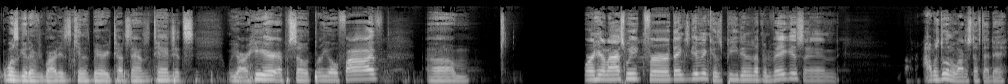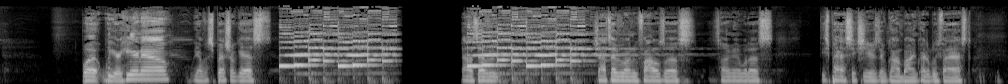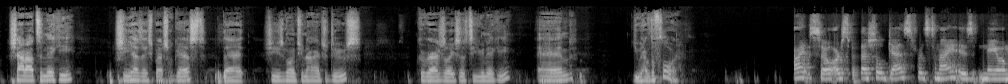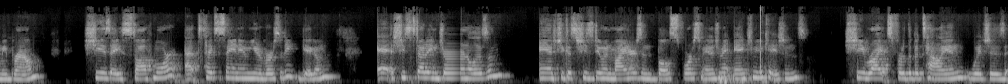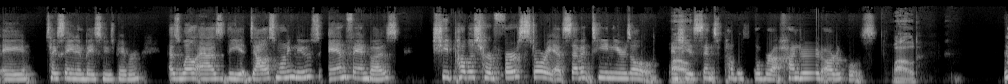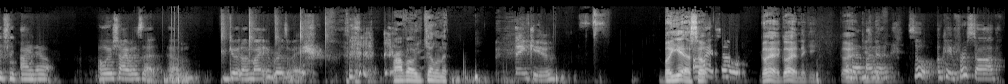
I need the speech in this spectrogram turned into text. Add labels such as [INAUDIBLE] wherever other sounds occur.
What's good, everybody? This is Kenneth Berry, Touchdowns and Tangents. We are here, episode 305. Um, weren't here last week for Thanksgiving because Pete ended up in Vegas and I was doing a lot of stuff that day. But we are here now. We have a special guest. Shout out to every, shout out to everyone who follows us, has hung in with us. These past six years, they've gone by incredibly fast. Shout out to Nikki. She has a special guest that she's going to now introduce. Congratulations to you, Nikki. And you have the floor. All right, so our special guest for tonight is Naomi Brown. She's a sophomore at Texas A&M University, Gig'em. Eh, she's studying journalism, and she because she's doing minors in both sports management and communications. She writes for the Battalion, which is a Texas A&M based newspaper, as well as the Dallas Morning News and Fan Buzz. She published her first story at 17 years old, wow. and she has since published over a hundred articles. Wild. [LAUGHS] I know. I wish I was that um, good on my resume. [LAUGHS] [LAUGHS] Bravo, you're killing it. Thank you. But yeah, so, right, so go ahead, go ahead, Nikki. Go ahead. My bad. So, okay, first off,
